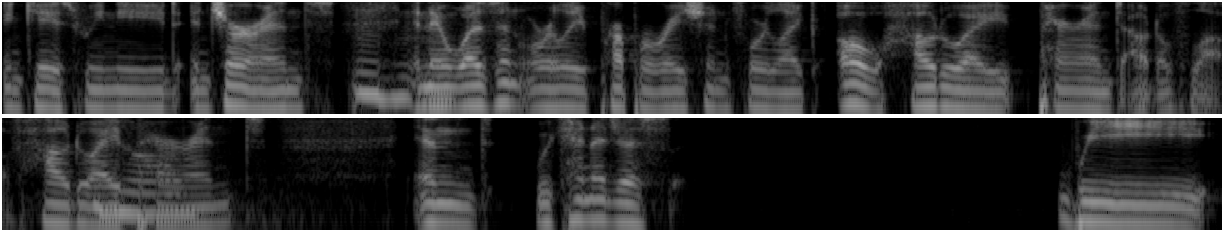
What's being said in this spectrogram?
in case we need insurance Mm-hmm. and it wasn't really preparation for like oh how do i parent out of love how do i No. parent and we kind of just we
